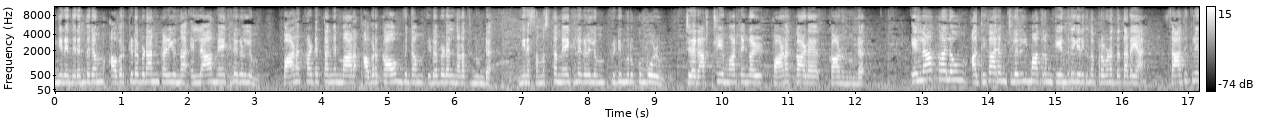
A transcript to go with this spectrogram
ഇങ്ങനെ നിരന്തരം അവർക്കിടപെടാൻ കഴിയുന്ന എല്ലാ മേഖലകളിലും പാണക്കാട്ടെ തങ്ങന്മാർ അവർക്കാവും വിധം ഇടപെടൽ നടത്തുന്നുണ്ട്. ഇങ്ങനെ സമസ്ത മേഖലകളിലും പിടിമുറുക്കുമ്പോഴും ചില രാഷ്ട്രീയ മാറ്റങ്ങൾ പാണക്കാട് കാണുന്നുണ്ട്. എല്ലാ കാലവും അധികാരം ചിലരിൽ മാത്രം കേന്ദ്രീകരിക്കുന്ന പ്രവണത തടയാൻ സാധിക്കലി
